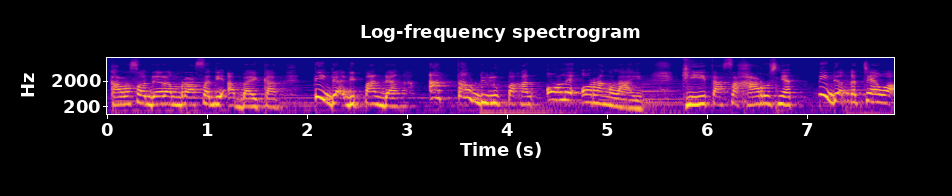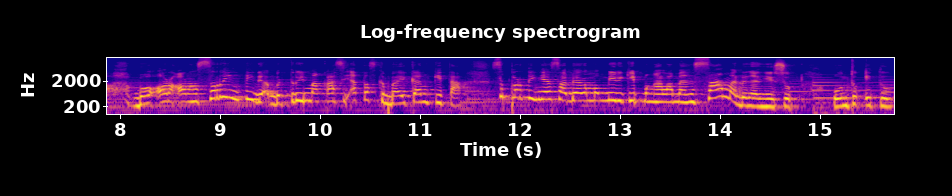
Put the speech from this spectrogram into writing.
Kalau saudara merasa diabaikan, tidak dipandang atau dilupakan oleh orang lain, kita seharusnya tidak kecewa bahwa orang-orang sering tidak berterima kasih atas kebaikan kita. Sepertinya saudara memiliki pengalaman sama dengan Yusuf. Untuk itu,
